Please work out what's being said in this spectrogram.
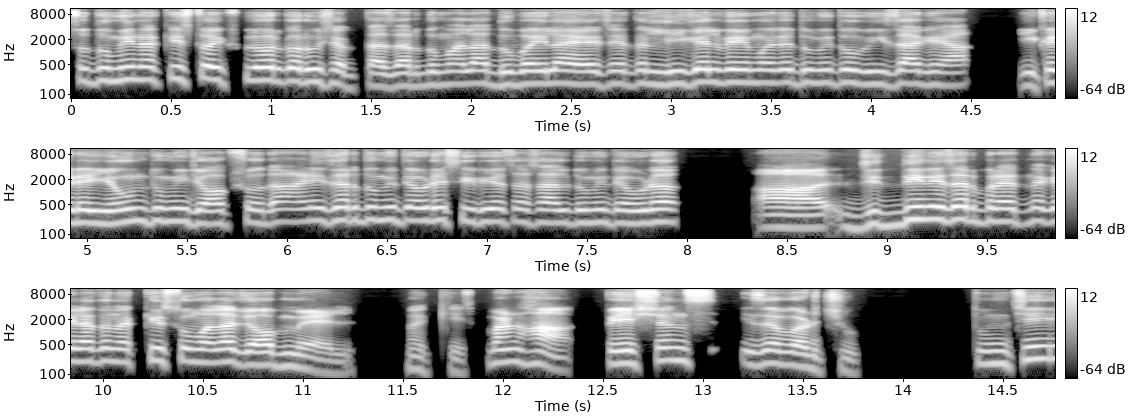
सो तुम्ही नक्कीच तो एक्सप्लोअर करू शकता. जर तुम्हाला दुबईला यायचं आहे तर लिगल वेमध्ये तुम्ही तो विजा घ्या. इकडे येऊन तुम्ही जॉब शोधा आणि जर तुम्ही तेवढे सिरियस असाल तुम्ही तेवढं जिद्दीने जर प्रयत्न केला तर नक्कीच तुम्हाला जॉब मिळेल. नक्कीच. पण हां पेशन्स इज अ वर्च्यू तुमची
